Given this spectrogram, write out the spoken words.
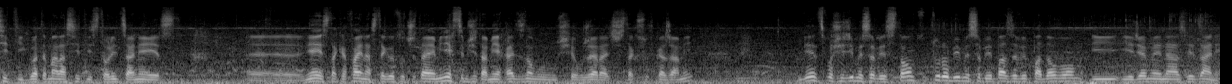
City, Guatemala City, stolica nie jest, e, nie jest taka fajna z tego co czytałem i nie chcę mi się tam jechać, znowu się użerać z taksówkarzami. Więc posiedzimy sobie stąd, tu robimy sobie bazę wypadową i jedziemy na zwiedzanie.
